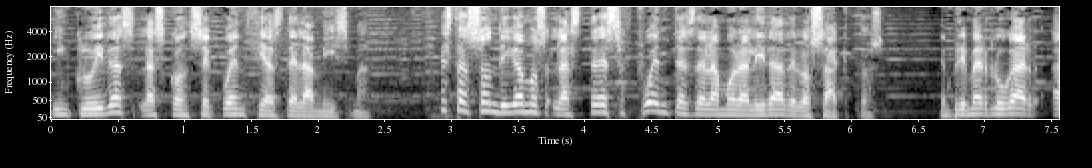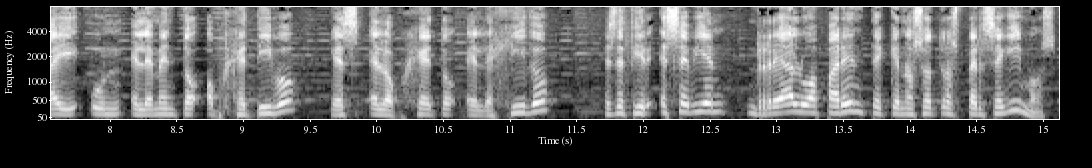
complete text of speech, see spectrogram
incluidas las consecuencias de la misma. Estas son, digamos, las tres fuentes de la moralidad de los actos. En primer lugar, hay un elemento objetivo, que es el objeto elegido, es decir, ese bien real o aparente que nosotros perseguimos.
